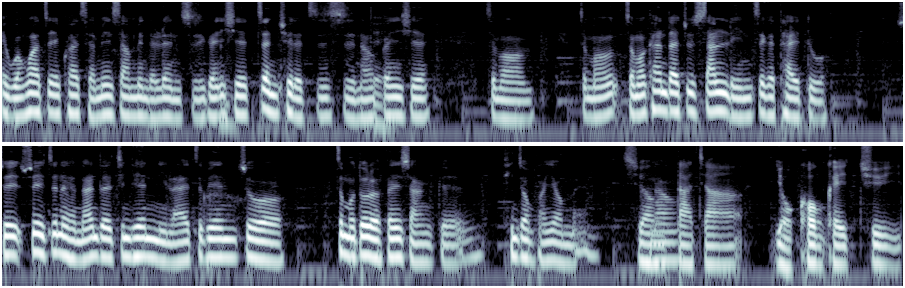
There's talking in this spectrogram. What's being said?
哎，文化这一块层面上面的认知，跟一些正确的知识，然后跟一些怎么怎么怎么看待就是山林这个态度。所以，所以真的很难得，今天你来这边做这么多的分享给听众朋友们。希望大家有空可以去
